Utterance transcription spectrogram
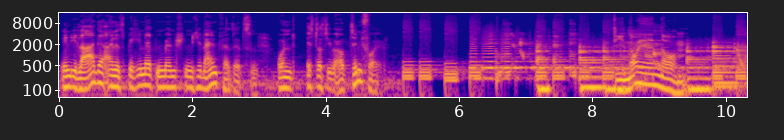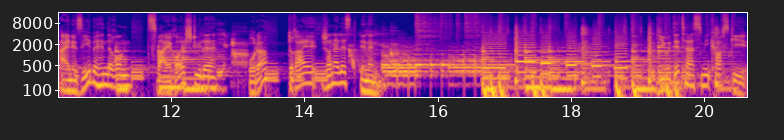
in die Lage eines behinderten Menschen hineinversetzen? Und ist das überhaupt sinnvoll? Die neue Norm. Eine Sehbehinderung, zwei Rollstühle oder drei JournalistInnen. Juditha Smikowski,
